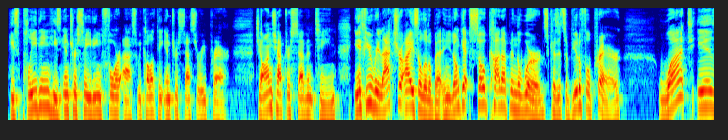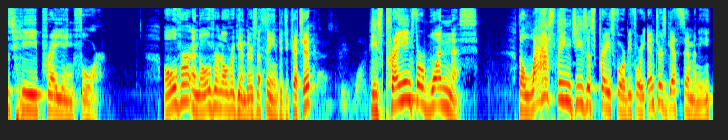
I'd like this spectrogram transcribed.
He's pleading, he's interceding for us. We call it the intercessory prayer. John chapter 17. If you relax your eyes a little bit and you don't get so caught up in the words, because it's a beautiful prayer, what is he praying for? Over and over and over again, there's a theme. Did you catch it? He's praying for oneness. The last thing Jesus prays for before he enters Gethsemane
